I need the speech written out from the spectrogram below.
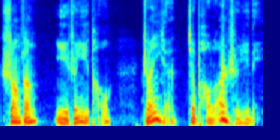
双方一追一逃，转眼就跑了二十余里，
